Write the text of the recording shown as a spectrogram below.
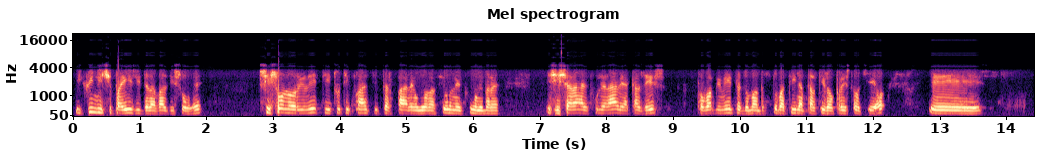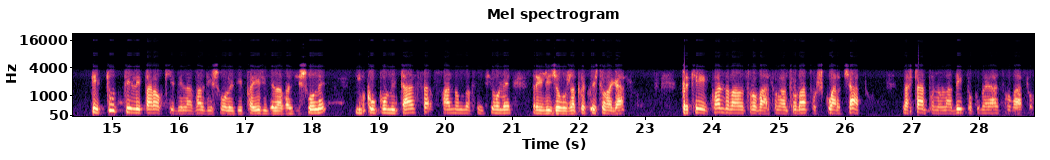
i 15 paesi della Val di Sole si sono riuniti tutti quanti per fare un'orazione funebre e ci sarà il funerale a Caldes, probabilmente domani, domattina partirò presto anch'io, e, e tutte le parrocchie della Val di Sole, dei paesi della Val di Sole, in concomitanza fanno una funzione religiosa per questo ragazzo. Perché quando l'hanno trovato, l'hanno trovato squarciato. La stampa non ha detto come l'hanno trovato.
